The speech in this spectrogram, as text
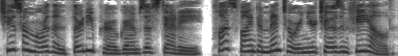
choose from more than 30 programs of study. Plus find a mentor in your chosen field.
